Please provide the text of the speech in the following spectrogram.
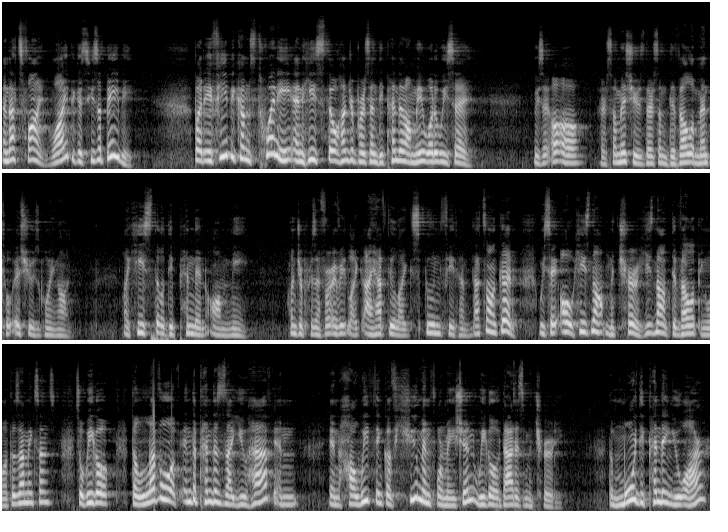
And that's fine. Why? Because he's a baby. But if he becomes 20 and he's still 100% dependent on me, what do we say? We say, uh oh, there's some issues, there's some developmental issues going on. Like he's still dependent on me. 100% for every, like I have to like spoon feed him. That's not good. We say, oh, he's not mature, he's not developing well. Does that make sense? So we go, the level of independence that you have and in how we think of human formation, we go, that is maturity. The more dependent you are,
